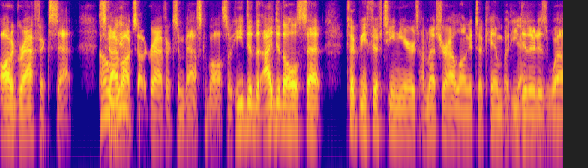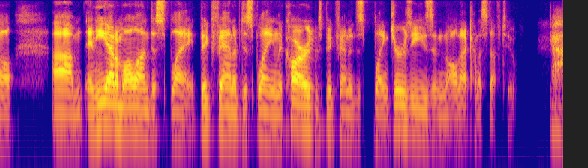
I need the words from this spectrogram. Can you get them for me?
autographic set skybox oh, yeah. autographics and basketball so he did the i did the whole set took me 15 years i'm not sure how long it took him but he yeah. did it as well um, and he had them all on display big fan of displaying the cards big fan of displaying jerseys and all that kind of stuff too god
